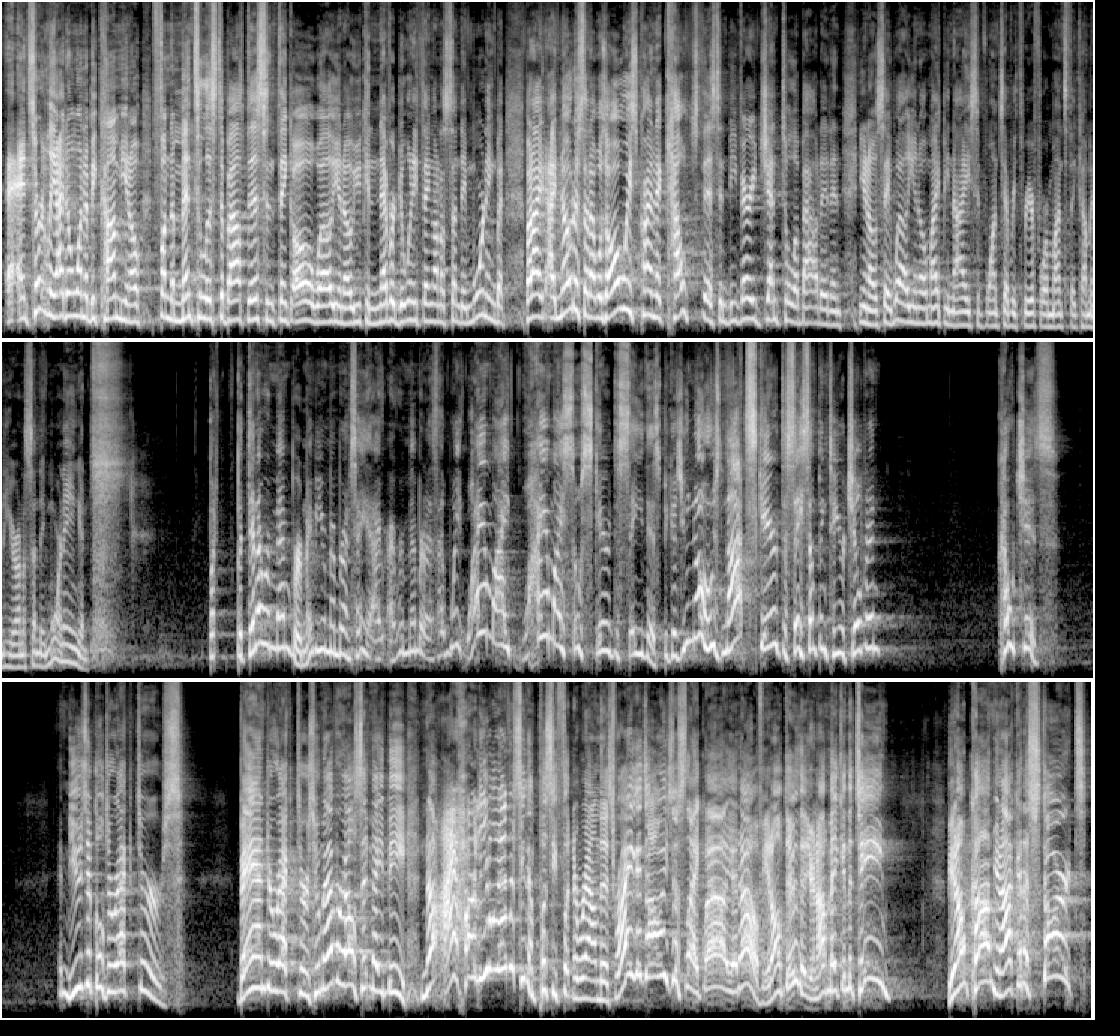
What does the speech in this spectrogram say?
And certainly, I don't want to become, you know, fundamentalist about this and think, oh, well, you know, you can never do anything on a Sunday morning. But, but I, I noticed that I was always trying to couch this and be very gentle about it and, you know, say, well, you know, it might be nice if once every three or four months they come in here on a Sunday morning. And, but, but then I remembered, maybe you remember I'm saying, I, I remember, I said, wait, why am I, why am I so scared to say this? Because you know who's not scared to say something to your children? Coaches and musical directors, band directors, whomever else it may be. No, I hardly, you don't ever see them pussyfooting around this, right? It's always just like, well, you know, if you don't do that, you're not making the team. If you don't come, you're not going to start.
